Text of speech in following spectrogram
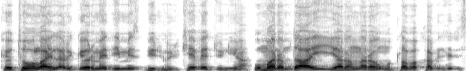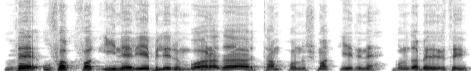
kötü olayları görmediğimiz bir ülke ve dünya. Umarım daha iyi yarınlara umutla bakabiliriz. Ve ufak ufak iğneleyebilirim bu arada tam konuşmak yerine. Bunu da belirteyim.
